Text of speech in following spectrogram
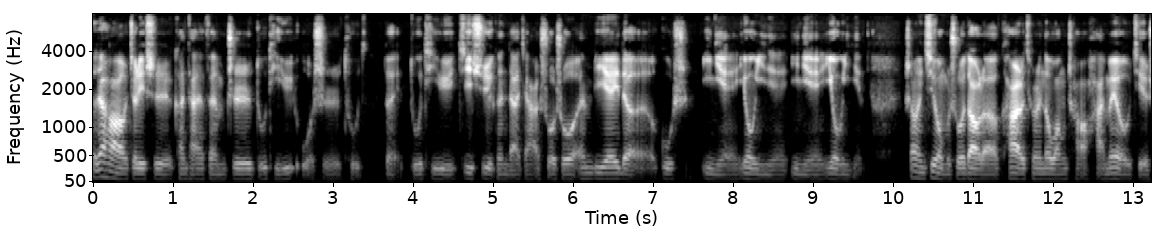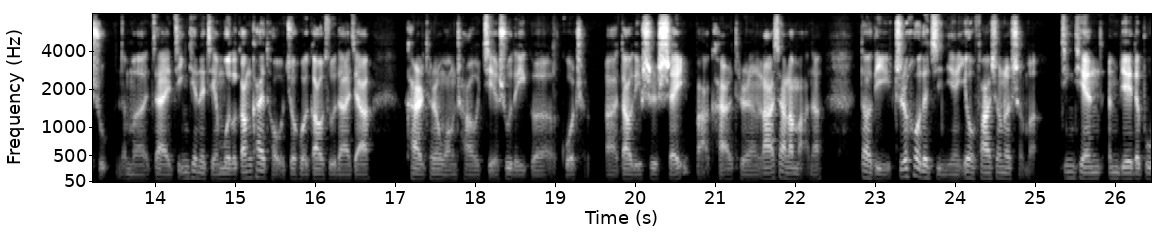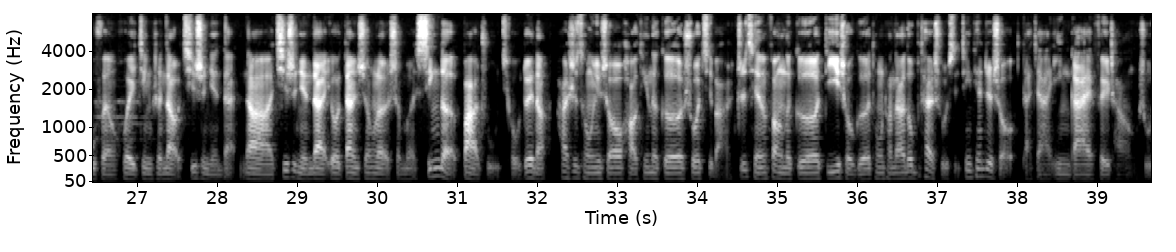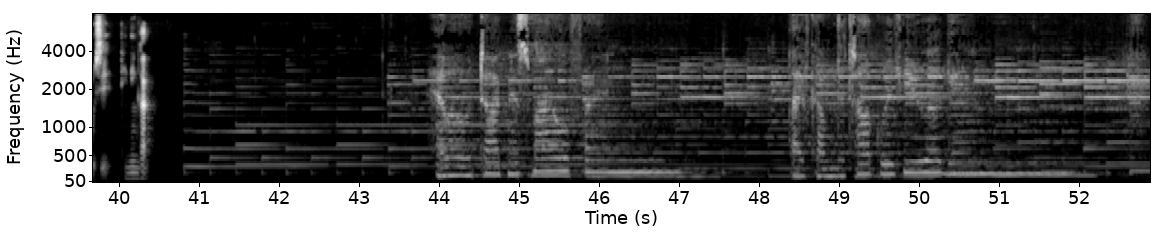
大家好，这里是看台 FM 之读体育，我是兔子。对，读体育继续跟大家说说 NBA 的故事，一年又一年，一年又一年。上一期我们说到了凯尔特人的王朝还没有结束，那么在今天的节目的刚开头就会告诉大家凯尔特人王朝结束的一个过程啊，到底是谁把凯尔特人拉下了马呢？到底之后的几年又发生了什么？今天 NBA 的部分会晋升到七十年代，那七十年代又诞生了什么新的霸主球队呢？还是从一首好听的歌说起吧。之前放的歌，第一首歌通常大家都不太熟悉，今天这首大家应该非常熟悉，听听看。Hello, darkness, my old friend. I've come to talk with you again.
